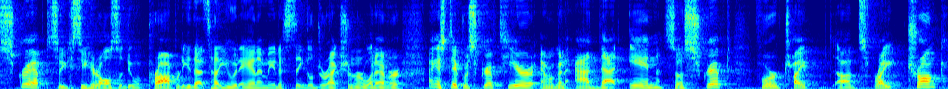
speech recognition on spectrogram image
script. So you can see here also do a property. That's how you would animate a single direction or whatever. I'm to stick with script here, and we're going to add that in. So script for type uh, sprite trunk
